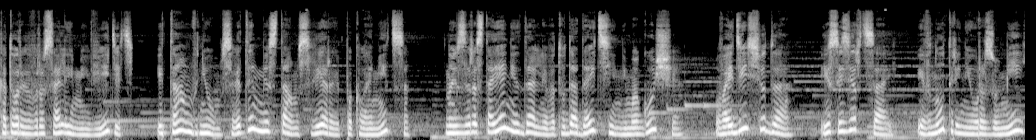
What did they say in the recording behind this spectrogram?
который в Иерусалиме видеть, и там в нем святым местам с верой поклониться, но из-за расстояния дальнего туда дойти не могущее, войди сюда и созерцай, и внутренне уразумей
